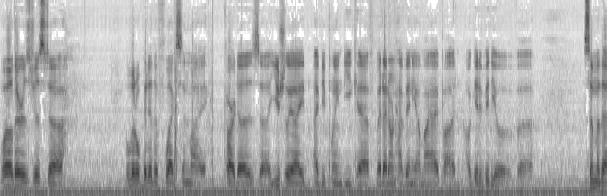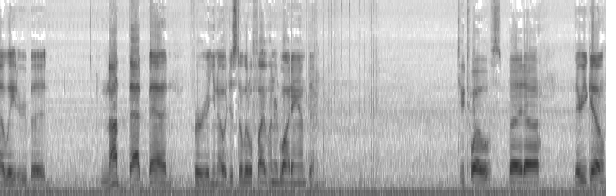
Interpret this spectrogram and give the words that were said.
Well, there is just uh, a little bit of the flex in my car does. Uh, usually I, I'd be playing decaf, but I don't have any on my iPod. I'll get a video of uh, some of that later, but not that bad for, you know, just a little 500 watt amp and two 12s, but uh, there you go.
